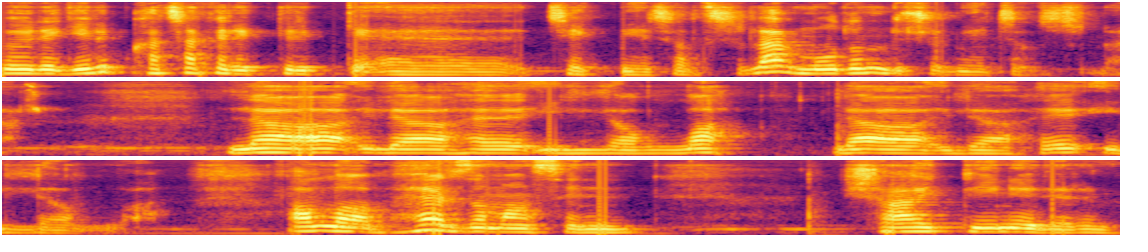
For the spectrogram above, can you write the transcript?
böyle gelip kaçak elektrik e, çekmeye çalışırlar. Modunu düşürmeye çalışırlar. La ilahe illallah. La ilahe illallah. Allah'ım her zaman senin şahitliğini ederim.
